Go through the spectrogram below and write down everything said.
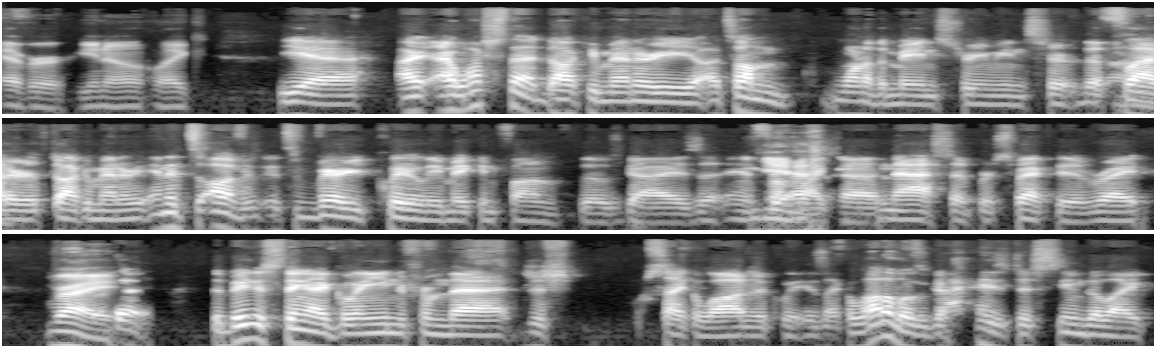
ever, you know, like yeah. I, I watched that documentary. It's on one of the mainstreaming, the Flat Uh-huh. Earth documentary, and it's obvious. It's very clearly making fun of those guys, and from Yeah. like a NASA perspective, right? right. The biggest thing I gleaned from that, just psychologically, is like a lot of those guys just seem to like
